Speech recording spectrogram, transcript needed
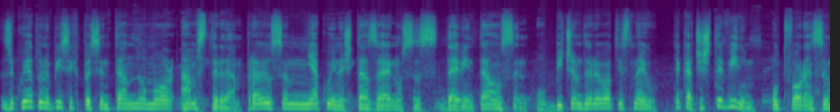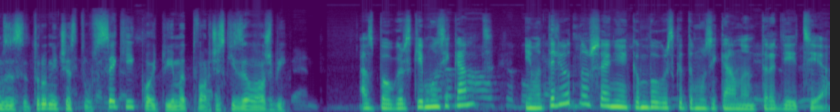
за която написах песента No More Amsterdam. Правил съм някои неща заедно с Девин Таунсен. Обичам да работя с него. Така че ще видим. Отворен съм за сътрудничество всеки, който има творчески заложби. А с български музикант? Имате ли отношение към българската музикална традиция?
